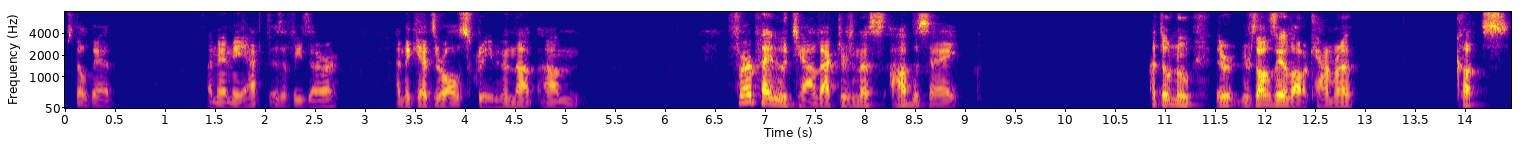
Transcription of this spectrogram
still dead. And then they act as if he's there, and the kids are all screaming and that. Um, fair play to the child actors in this. I have to say, I don't know. There, there's obviously a lot of camera cuts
